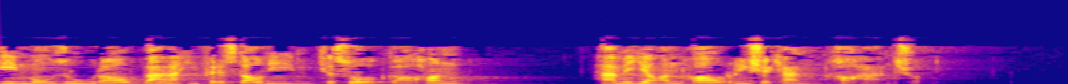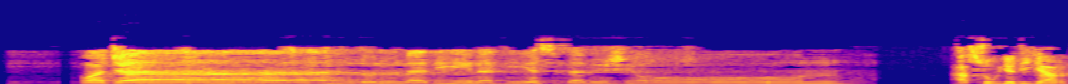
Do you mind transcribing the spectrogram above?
این موضوع را وحی فرستادیم که صبحگاهان همه آنها ریشکن خواهند شد. وجاء اهل المدینه یستبشرون. از سوی دیگر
